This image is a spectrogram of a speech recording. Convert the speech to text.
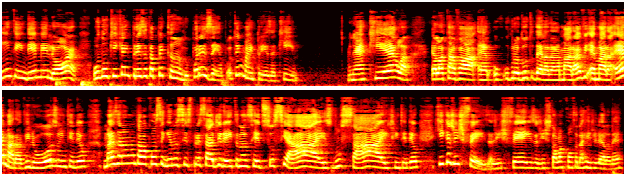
entender melhor o no que, que a empresa está pecando. Por exemplo, eu tenho uma empresa aqui, né, que ela ela tava. É, o, o, produto dela era marav é, mara é maravilhoso, entendeu? Mas ela não tava conseguindo se expressar direito nas redes sociais, no site, entendeu? O que, que a gente fez? A gente fez, a gente toma conta da rede dela, né?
